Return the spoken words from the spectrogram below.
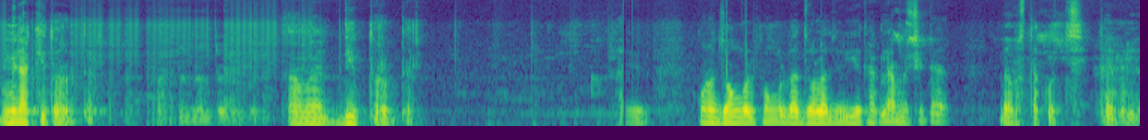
মীনাক্ষী তরফদার। আপনার নামটা বলবেন। আমার দ্বীপ তরফদার। কোনো জঙ্গল ফঙ্গল বা জলা ইয়ে থাকলে আমরা সেটা ব্যবস্থা করছি তাই বললে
